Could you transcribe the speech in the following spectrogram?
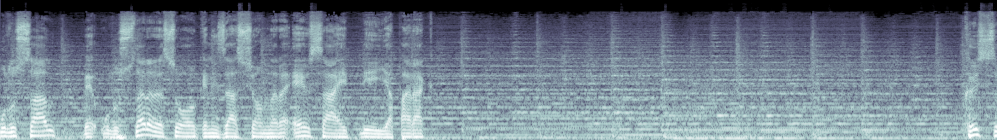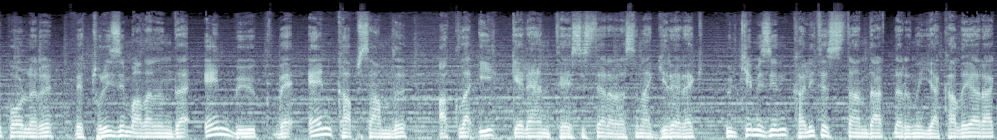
ulusal ve uluslararası organizasyonlara ev sahipliği yaparak kış sporları ve turizm alanında en büyük ve en kapsamlı akla ilk gelen tesisler arasına girerek ülkemizin kalite standartlarını yakalayarak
